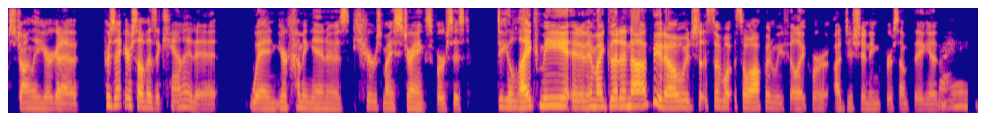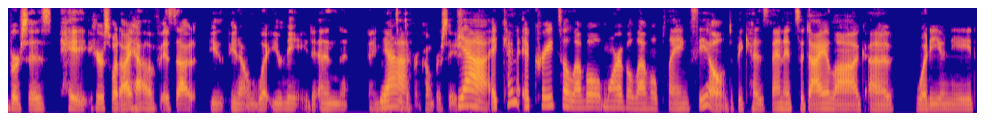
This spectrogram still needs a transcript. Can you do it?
strongly you're going to present yourself as a candidate when you're coming in as here's my strengths versus do you like me and am I good enough? You know, which uh, so so often we feel like we're auditioning for something and right. versus hey, here's what I have. Is that you you know what you need and and yeah. it's a different conversation. Yeah, it kind of it creates a level more of a level playing field because then it's a dialogue of what do you need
